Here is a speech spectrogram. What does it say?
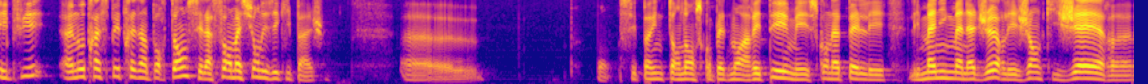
et puis, un autre aspect très important, c'est la formation des équipages. Euh, bon, ce n'est pas une tendance complètement arrêtée, mais ce qu'on appelle les, les, manning managers, les gens qui gèrent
